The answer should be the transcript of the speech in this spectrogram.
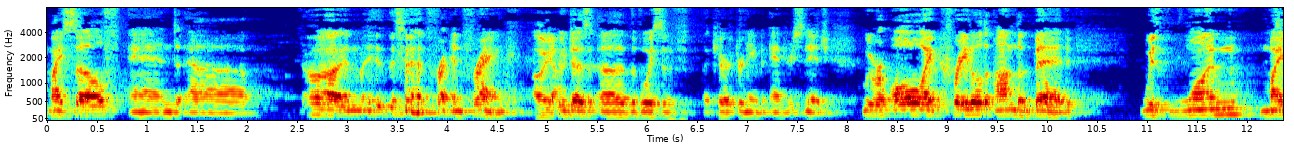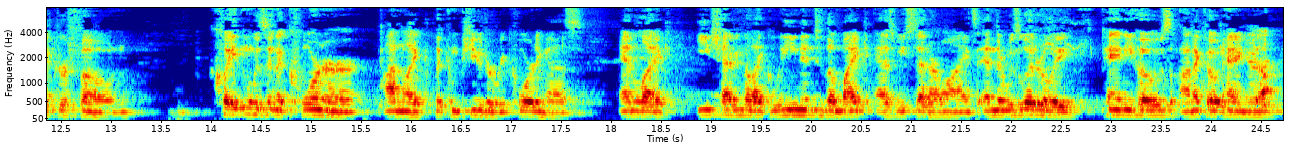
myself, and uh, uh and and Frank, Oh yeah. who does uh, the voice of a character named Andrew Snitch. We were all like cradled on the bed with one microphone. Clayton was in a corner on like the computer recording us, and like each having to like lean into the mic as we said our lines. And there was literally pantyhose on a coat hanger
